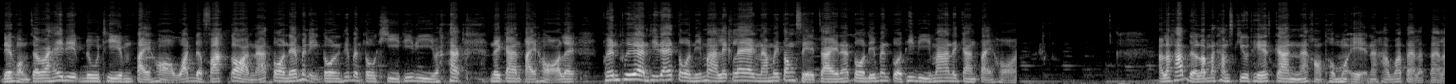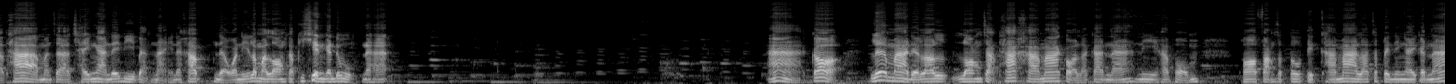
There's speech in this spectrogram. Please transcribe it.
เดี๋ยวผมจะมาให้ดูทีมไต่หอ what the fuck ก่อนนะ ตัวนี้เป็นอีกตัวหนึงที่เป็นตัวคีย์ที่ดีมากในการไต่หอเลย เพื่อนๆที่ได้ตัวนี้มาแรกๆนะไม่ต้องเสียใจนะตัวนี้เป็นตัวที่ดีมากในการไต่หอเอาละครับเดี๋ยวเรามาทำสกิลเทสกันนะของโทโมเอะนะครับว่าแต่ละแต่ละท่ามันจะใช้งานได้ดีแบบไหนนะครับเดี๋ยววันนี้เรามาลองกับพี่เคนกันดูนะฮะอ่าก็ เริ่มมาเดี๋ยวเราลองจากท่าคาม่าก่อนละกันนะ นี่ครับผม พอฝั่งศัตรูติดคาม่าแล้วจะเป็นยังไงกันนะ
